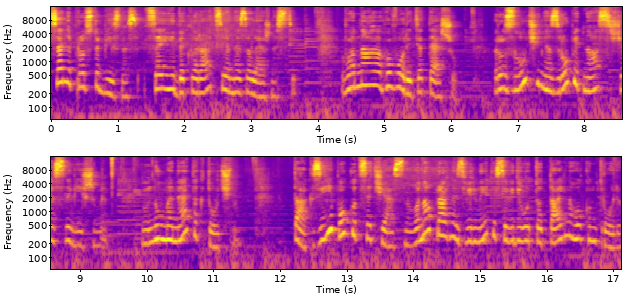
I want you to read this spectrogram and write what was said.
Це не просто бізнес, це її декларація незалежності. Вона говорить Атешу, розлучення зробить нас щасливішими. Ну, мене так точно. Так, з її боку це чесно. Вона прагне звільнитися від його тотального контролю.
